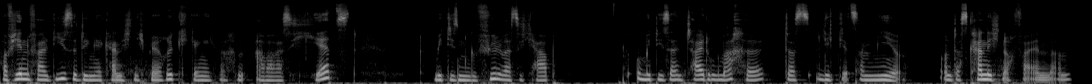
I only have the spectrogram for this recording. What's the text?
Auf jeden Fall, diese Dinge kann ich nicht mehr rückgängig machen. Aber was ich jetzt mit diesem Gefühl, was ich habe und mit dieser Entscheidung mache, das liegt jetzt an mir. Und das kann ich noch verändern,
